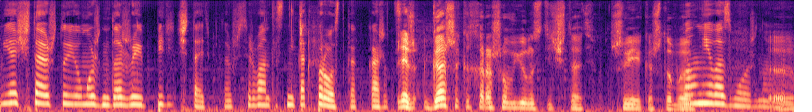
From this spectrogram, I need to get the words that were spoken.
я считаю, что ее можно даже и перечитать, потому что Сервантес не так прост, как кажется. Понимаешь, Гашика хорошо в юности читать, Швейка, чтобы Вполне возможно. э,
